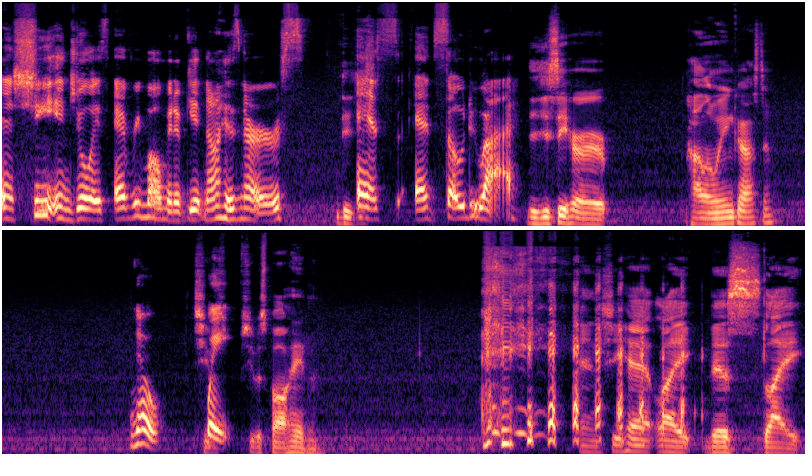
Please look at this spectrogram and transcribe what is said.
and she enjoys every moment of getting on his nerves. Did you, And and so do I. did you see her Halloween costume? No. She Wait. was, she was Paul Heyman. And she had like this like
